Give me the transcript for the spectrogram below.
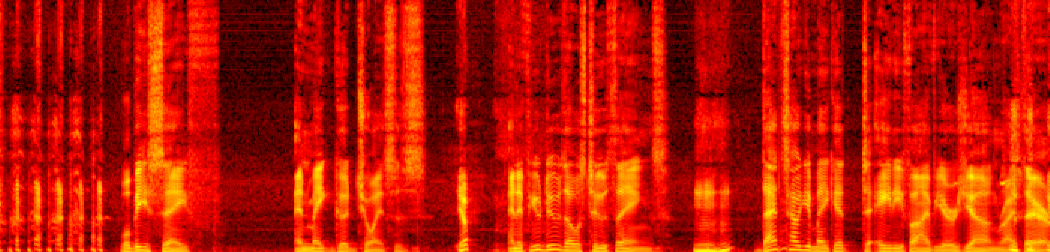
well, be safe and make good choices. Yep. And if you do those two things, Mm-hmm. that's how you make it to 85 years young, right there.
